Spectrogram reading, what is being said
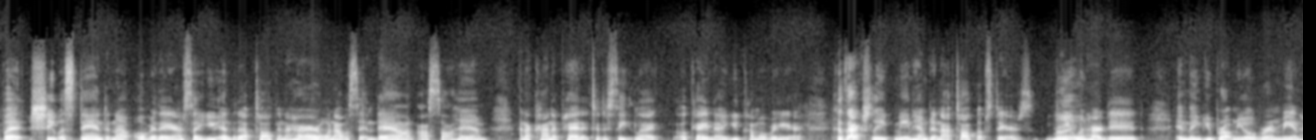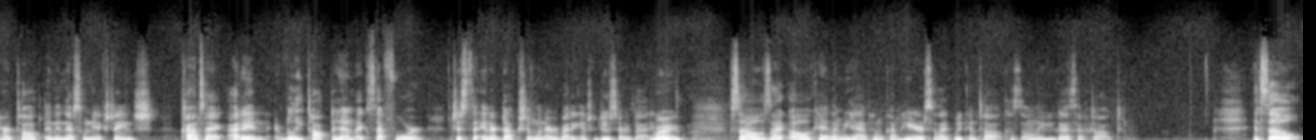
but she was standing up over there, and so you ended up talking to her. And when I was sitting down, I saw him, and I kind of patted to the seat, like, "Okay, now you come over here." Because actually, me and him did not talk upstairs. Right. You and her did, and then you brought me over, and me and her talked, and then that's when we exchanged contact. I didn't really talk to him except for just the introduction when everybody introduced everybody. Right. So I was like, oh, okay, let me have him come here so like we can talk because only you guys have talked. And so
